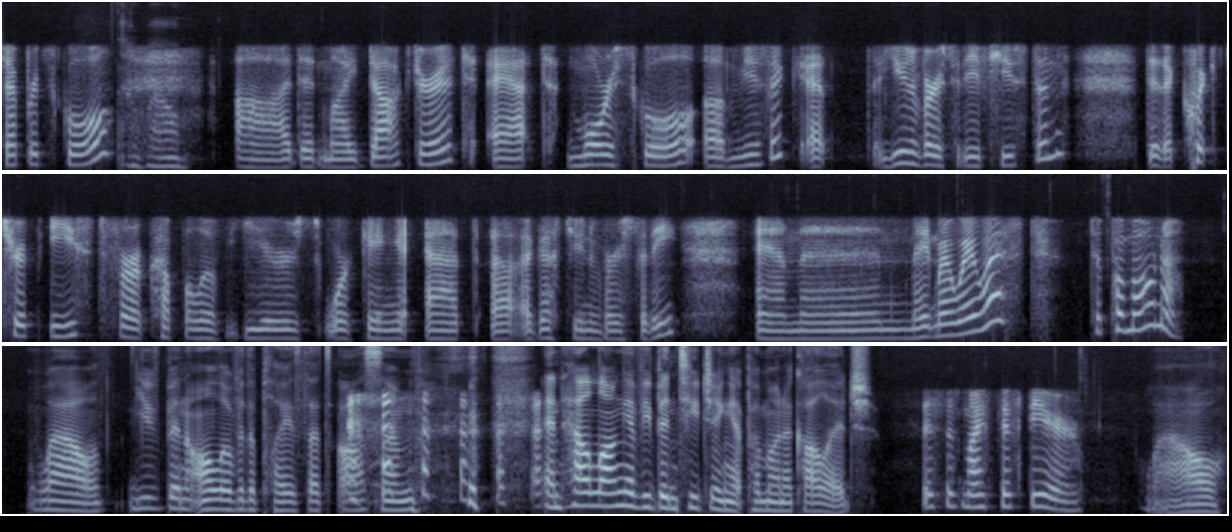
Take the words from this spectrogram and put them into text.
Shepherd School. Oh, wow. Uh, I did my doctorate at Moores School of Music at the University of Houston. Did a quick trip east for a couple of years working at uh, Augusta University, and then made my way west to Pomona. Wow, you've been all over the place. That's awesome. and how long have you been teaching at Pomona College? This is my fifth year. Wow.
